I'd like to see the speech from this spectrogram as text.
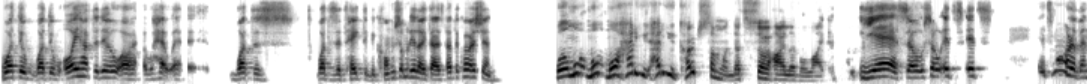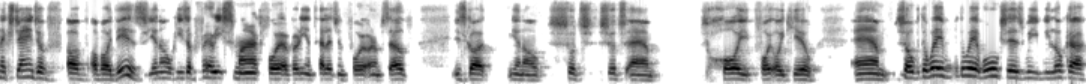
What do what do I have to do, or how, what does what does it take to become somebody like that? Is that the question? Well, more, more, more. How do you how do you coach someone that's so high level? Like, yeah, so so it's it's it's more of an exchange of of of ideas. You know, he's a very smart fighter, very intelligent fighter himself. He's got you know such such um high fight IQ. Um, so the way the way it works is we we look at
